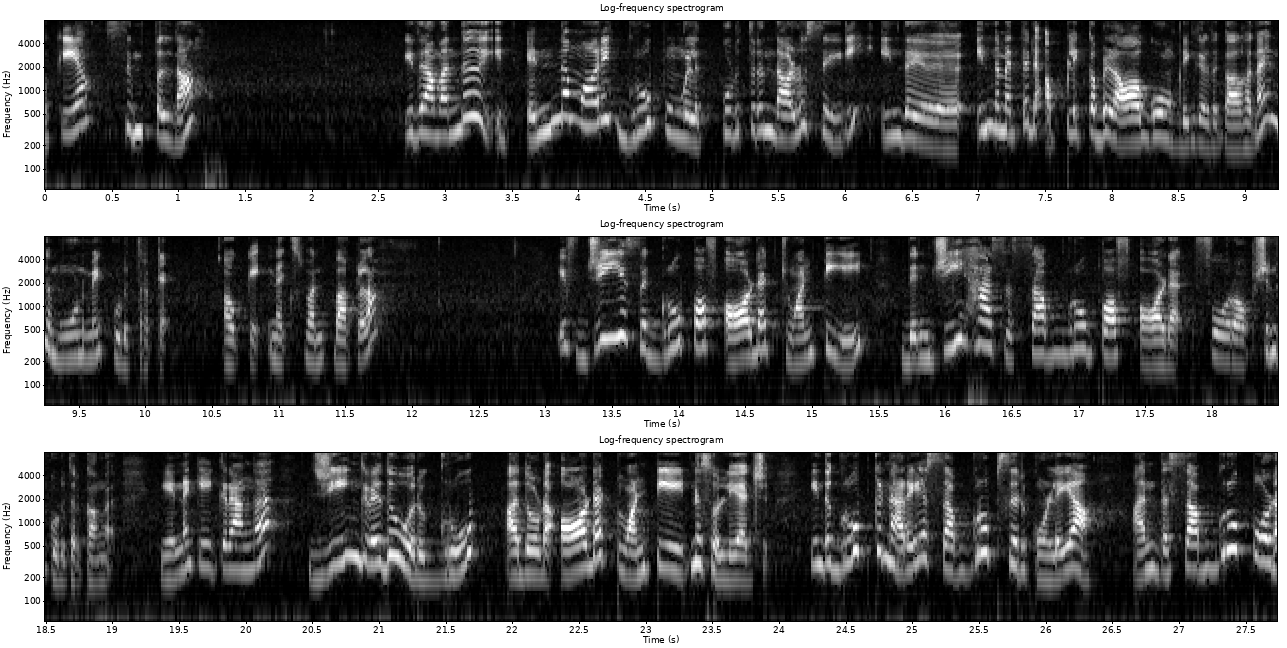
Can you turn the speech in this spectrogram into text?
ஓகேயா சிம்பிள் தான். இது நான் வந்து எந்த மாதிரி குரூப் உங்களுக்கு கொடுத்துருந்தாலும் சரி இந்த இந்த மெத்தட் அப்ளிகபிள் ஆகும் அப்படிங்கிறதுக்காக தான் இந்த மூணுமே கொடுத்துருக்கேன். ஓகே நெக்ஸ்ட் ஒன் பார்க்கலாம். If G is a group of order 28, then G has a subgroup of order. Four option கொடுத்துருக்காங்க. என்ன கேட்குறாங்க ஜிங்கிறது ஒரு குரூப் அதோட ஆர்டர் டுவெண்ட்டி எயிட்னு சொல்லியாச்சு. இந்த குரூப்க்கு நிறைய சப்குரூப்ஸ் இருக்கும் இல்லையா? அந்த சப்குரூப்போட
